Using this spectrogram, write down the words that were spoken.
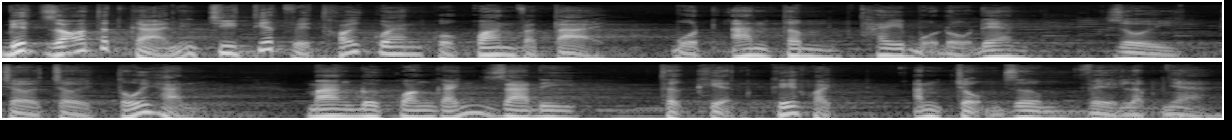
Biết rõ tất cả những chi tiết về thói quen của quan và tài, bột an tâm thay bộ đồ đen, rồi chờ trời tối hẳn, mang đôi quang gánh ra đi, thực hiện kế hoạch ăn trộm rơm về lập nhà.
